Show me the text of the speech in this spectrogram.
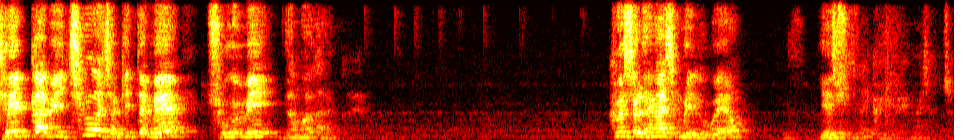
죄값이 치러졌기 때문에 죽음이 넘어가는 거예요. 그것을 행하신 분이 누구예요? 예수님이 그 일을 행하셨죠.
